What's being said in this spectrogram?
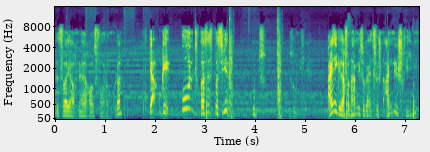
Das war ja auch eine Herausforderung, oder? Ja, okay. Und was ist passiert? Ups, so nicht. Einige davon haben mich sogar inzwischen angeschrieben,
